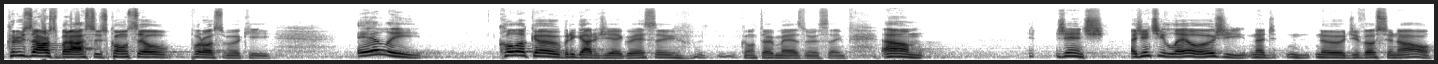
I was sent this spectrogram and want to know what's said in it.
Cruzar os braços com o seu próximo aqui. Ele colocou, obrigado Diego, esse contou mesmo, eu sei. Um, gente, a gente lê hoje na, no devocional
